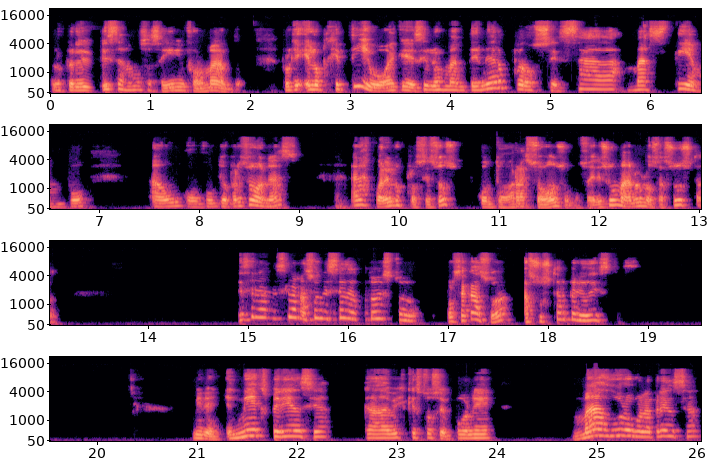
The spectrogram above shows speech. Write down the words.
Los periodistas vamos a seguir informando, porque el objetivo, hay que decirlo, es mantener procesada más tiempo a un conjunto de personas a las cuales los procesos, con toda razón, somos seres humanos, los asustan. Esa es la, razón de ser de todo esto, por si acaso, ¿ah? asustar periodistas. Miren, en mi experiencia, cada vez que esto se pone más duro con la prensa,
